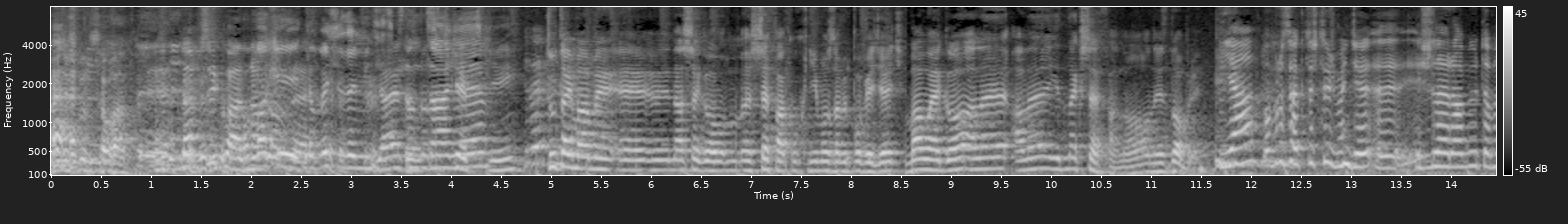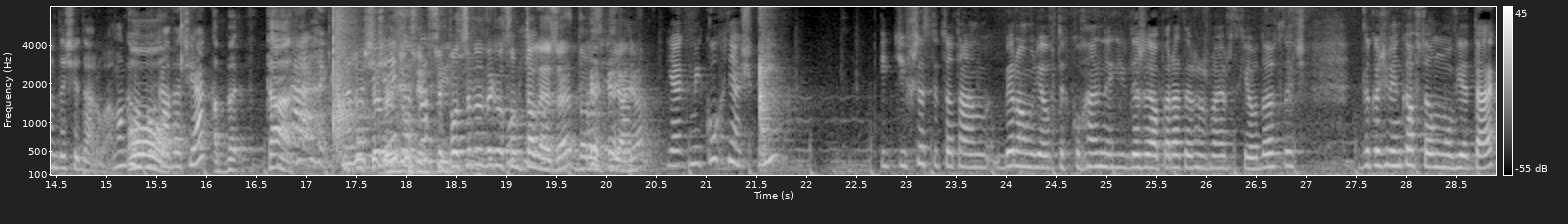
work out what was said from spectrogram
Będziesz był sałatę. Na przykład, Chłopaki, to wy się zajmijcie Ja sprzątaniem. kiepski. Tutaj mamy e, e, naszego szefa kuchni, można by powiedzieć. Małego, ale, ale jednak szefa, no on jest dobry. Ja po prostu jak ktoś coś będzie e, źle robił, to będę się darła. Mogę wam pokazać jak? Be, tak. No, żeby się nie Czy, czy potrzebne tego są talerze do rozbijania? Jak mi kuchnia śpi i ci wszyscy, co tam biorą udział w tych kuchennych i wderzy operator, że już mają wszystkiego dosyć, tylko dźwiękowcom mówię tak,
